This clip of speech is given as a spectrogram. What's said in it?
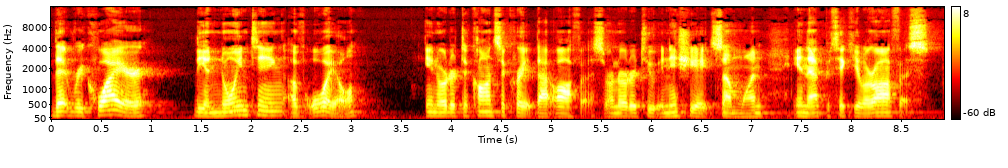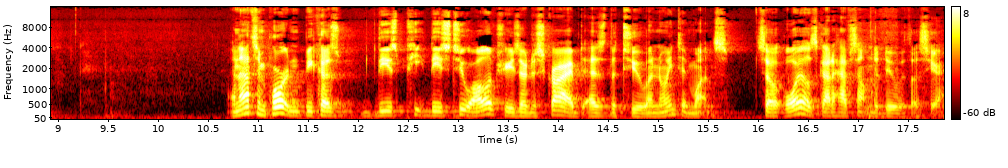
that require the anointing of oil in order to consecrate that office or in order to initiate someone in that particular office. And that's important because these, these two olive trees are described as the two anointed ones. So oil's got to have something to do with us here.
